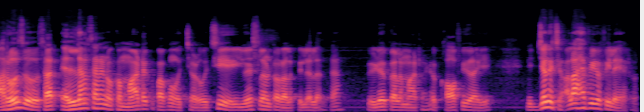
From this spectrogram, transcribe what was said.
ఆ రోజు సార్ వెళ్దాం సార్ అని ఒక మాటకు పాపం వచ్చాడు. వచ్చి యూఎస్లో ఉంటారు వాళ్ళ పిల్లలంతా. వీడియో కాల్ మాట్లాడి కాఫీ తాగి నిజంగా చాలా హ్యాపీగా ఫీల్ అయ్యారు.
